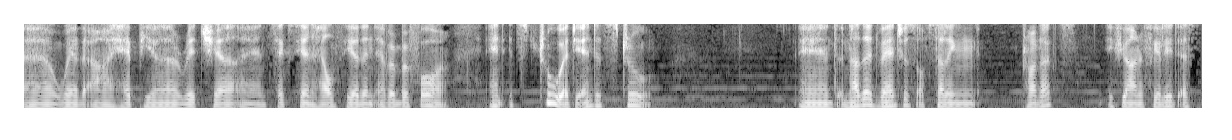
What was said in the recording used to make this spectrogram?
uh, where they are happier, richer, and sexier and healthier than ever before. And it's true, at the end, it's true. And another advantage of selling products, if you are an affiliate, is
